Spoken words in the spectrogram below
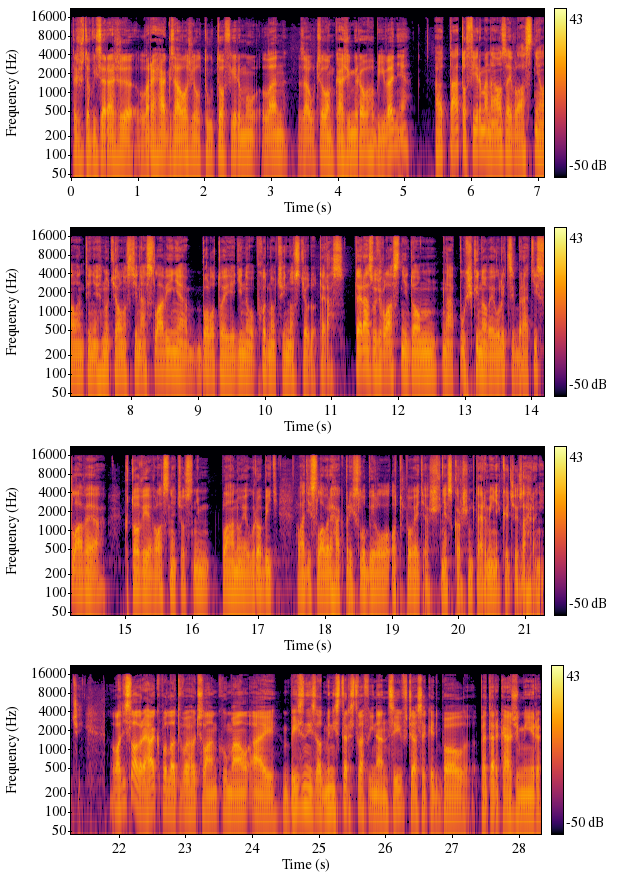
Takže to vyzerá, že Rehák založil túto firmu len za účelom Kažimírovho bývania? Táto firma naozaj vlastnila len tie nehnuteľnosti na Slavíne a bolo to jej jedinou obchodnou činnosťou doteraz. Teraz už vlastní dom na Puškinovej ulici v Bratislave a kto vie vlastne, čo s ním plánuje urobiť. Ladislav Rehák prislúbil odpoveď až v neskoršom termíne, keďže je v zahraničí. Ladislav Rehák podľa tvojho článku mal aj biznis od ministerstva financí v čase, keď bol Peter Kažimír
